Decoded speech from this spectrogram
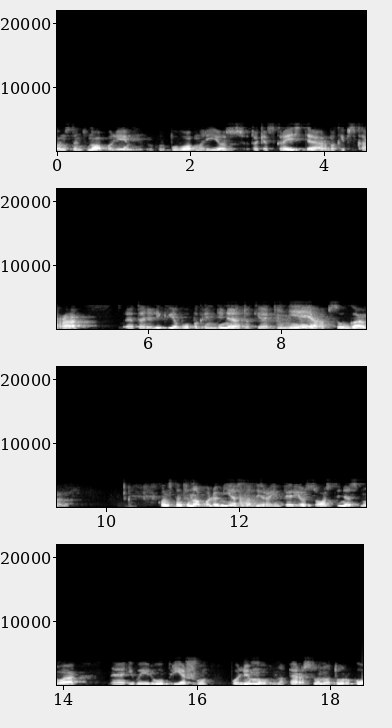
Konstantinopolį, kur buvo Marijos tokia skraistė arba kaip skara. E, ta relikvija buvo pagrindinė tokia gynėja, apsauga Konstantinopolio miesto, tai yra imperijos sostinės nuo e, įvairių priešų polimų, nuo persų, nuo turkų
